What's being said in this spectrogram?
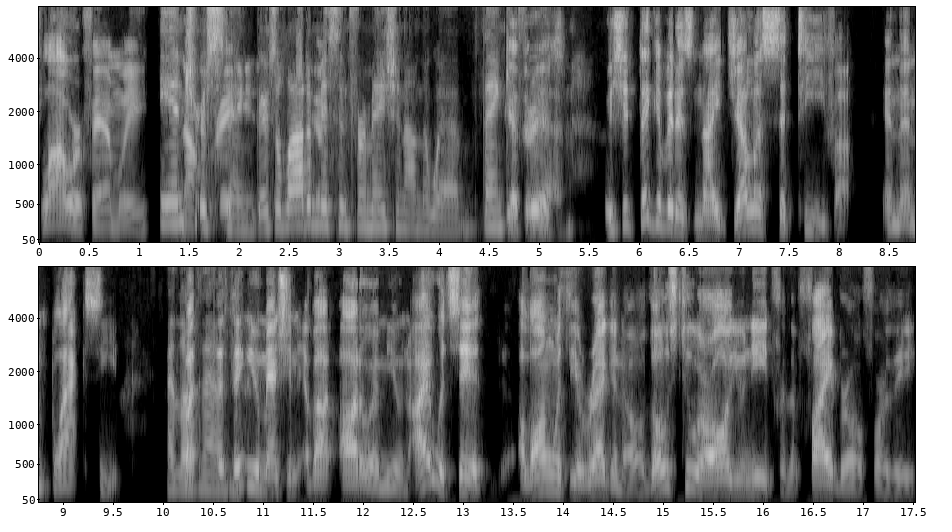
flower family. Interesting. There's a lot of yeah. misinformation on the web. Thank yeah, you. Yeah, there that. is. We should think of it as Nigella sativa and then black seed. I love but that. The thing you mentioned about autoimmune, I would say it along with the oregano. Those two are all you need for the fibro, for the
